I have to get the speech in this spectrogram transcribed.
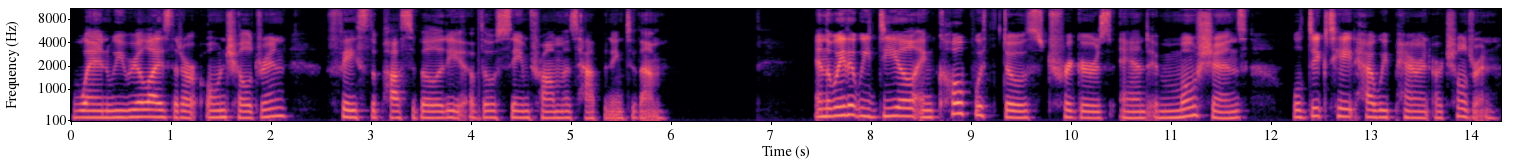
when we realize that our own children face the possibility of those same traumas happening to them. And the way that we deal and cope with those triggers and emotions will dictate how we parent our children.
